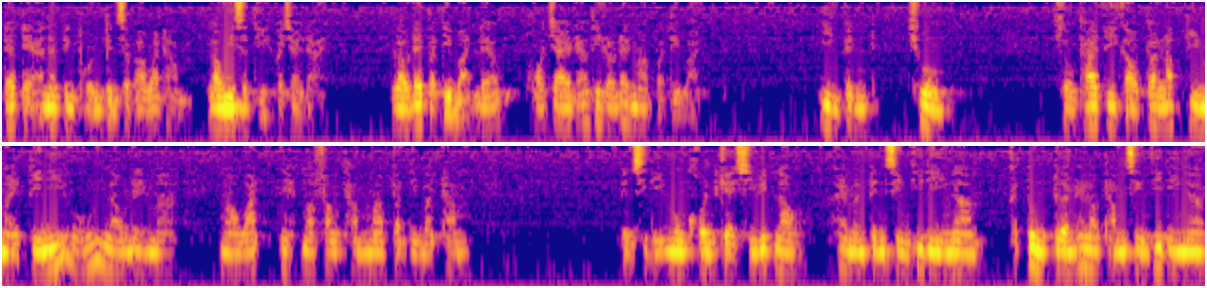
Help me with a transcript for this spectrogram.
แล้วแต่อันนั้นเป็นผลเป็นสภาวธรรม เรามีสติก็ใช้ได้ เราได้ปฏิบัติแล้ว พอใจแล้วที่เราได้มาปฏิบัติ ยิ่งเป็นช่วง ส่งท้ายปีเก่าต้อนรับปีใหม่ปีนี้โอ้เราได้มามาวัดเนี่ยมาฟังธรรมมาปฏิบัติธรรม เป็นสิริมงคลแก่ชีวิตเรา ให้มันเป็นสิ่งที่ดีงาม กระตุ้นเตือนให้เราทำสิ่งที่ดีงาม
